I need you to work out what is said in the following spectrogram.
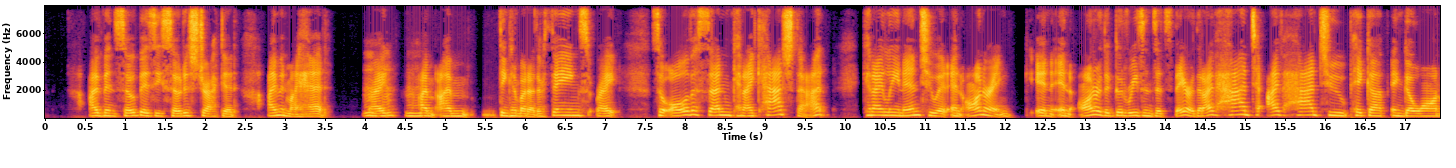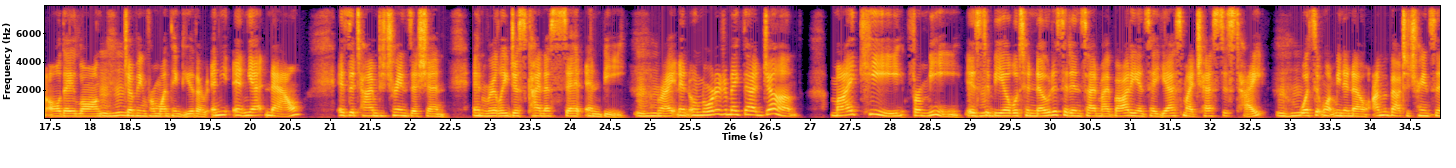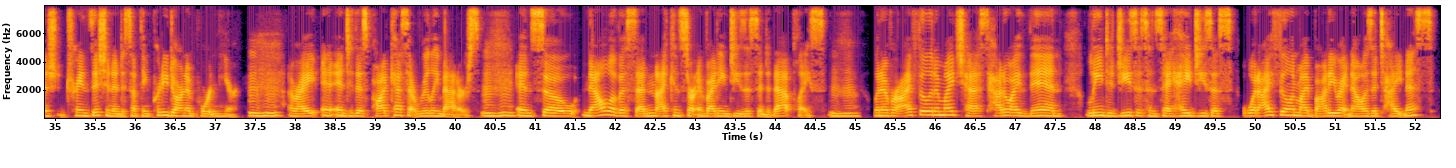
i've been so busy so distracted i'm in my head right Mhm. Mhm. i'm i'm thinking about other things right so all of a sudden can i catch that can i lean into it and honor it and, and honor the good reasons it's there that i've had to i've had to pick up and go on all day long Mhm. jumping from one thing to the other and and yet now is the time to transition and really just kind of sit and be Mhm. right? And in order to make that jump, my key for me is to be able to notice it inside my body and say, yes, my chest is tight. Mhm. What's it want me to know? I'm about to transition, transition into something pretty darn important here. Mhm. All right. And, into this podcast that really matters. Mhm. And so now all of a sudden I can start inviting Jesus into that place. Mhm. Whenever I feel it in my chest, how do I then lean to Jesus and say, Hey, Jesus, what I feel in my body right now is a tightness.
